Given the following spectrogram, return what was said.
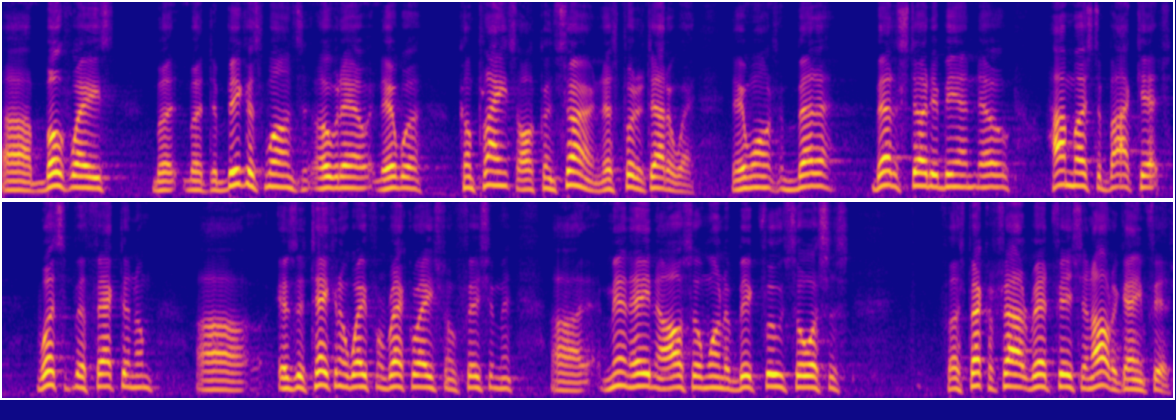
uh, both ways. But but the biggest ones over there, there were complaints or concern. Let's put it that way. They want better better study being know how much the bycatch, what's affecting them. Uh, is it taken away from recreational fishermen? Uh, Menhaden are also one of the big food sources for speckled trout, redfish, and all the game fish.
